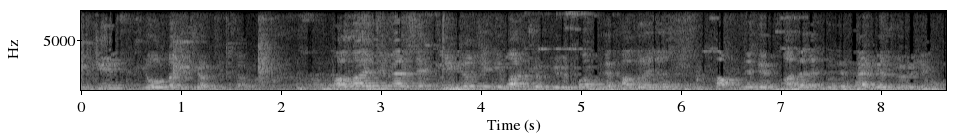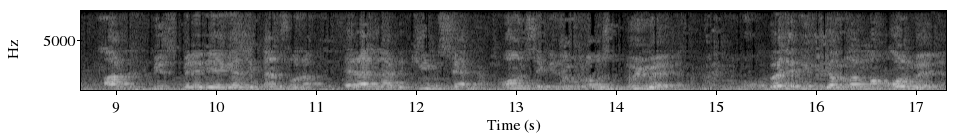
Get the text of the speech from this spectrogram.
iki yoldaki çöplükler var. Allah izin verse ilk önce imar çöplüğünü komple kaldıracağız. Hak nedir, adalet nedir herkes görecek. Artık biz belediyeye geldikten sonra Erenler'de kimse 18 uygulaması duymayacak. Böyle bir yapılanma olmayacak.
